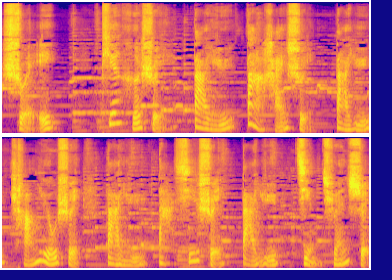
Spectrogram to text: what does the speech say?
水，天河水大于大海水，大于长流水，大于大溪水，大于井泉水，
